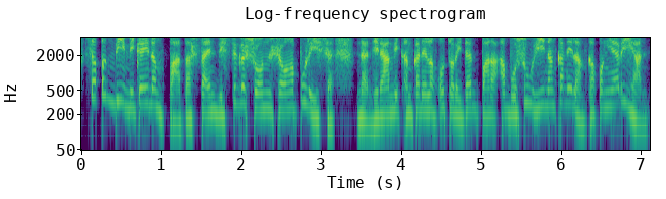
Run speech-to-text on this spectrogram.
sa pagbibigay ng patas na investigasyon sa mga pulis na dinamik ang kanilang otoridad para abusuhin ang kanilang kapangyarihan.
